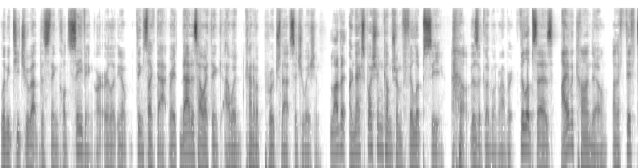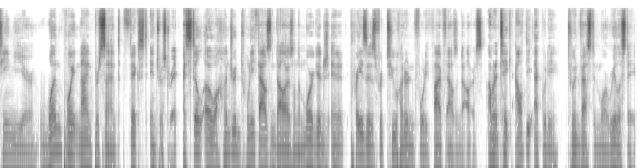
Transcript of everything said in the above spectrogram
let me teach you about this thing called saving or, or you know, things like that, right? That is how I think I would kind of approach that situation. Love it. Our next question comes from Philip C. Oh, this is a good one, Robert. Philip says, I have a condo on a 15 year, 1.9% fixed interest rate. I still owe $120,000 on the mortgage and it praises for $245,000. I want to take out the equity to invest in more real estate.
